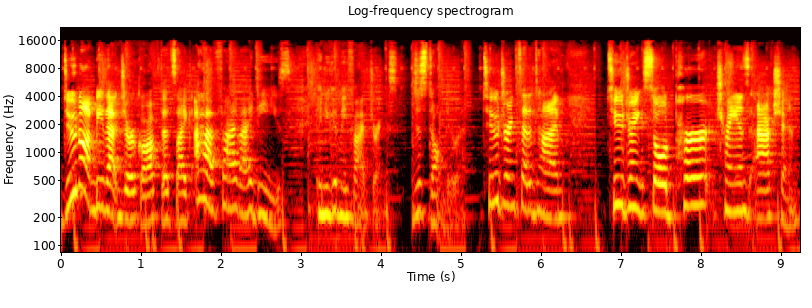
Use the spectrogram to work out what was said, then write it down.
Do not be that jerk off that's like, I have five IDs. Can you give me five drinks? Just don't do it. Two drinks at a time, two drinks sold per transaction.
